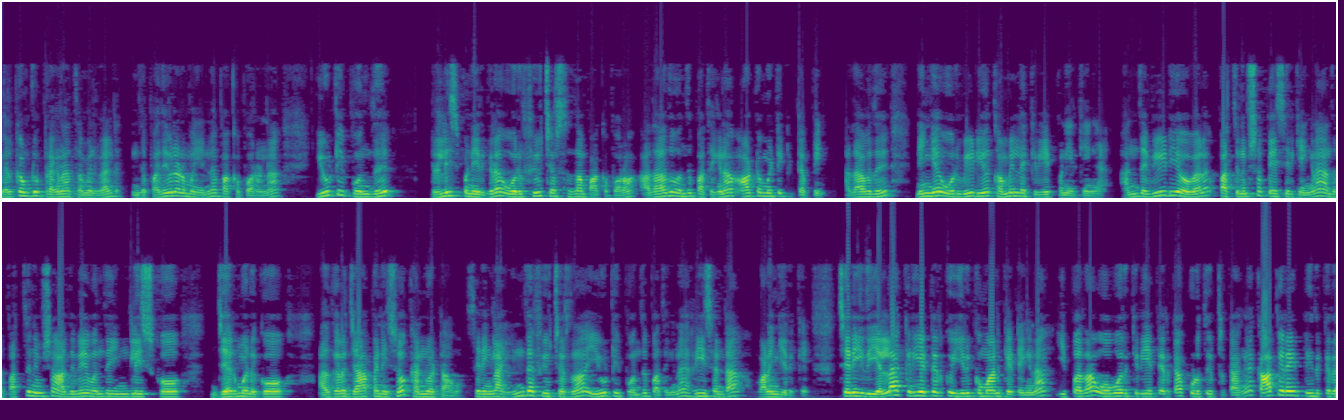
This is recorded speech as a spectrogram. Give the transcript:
Welcome to Pragana Tamil world இந்த பதிவில் நம்ம என்ன பார்க்க போறோம்னா யூடியூப் வந்து ரிலீஸ் பண்ணியிருக்கிற ஒரு ஃபியூச்சர்ஸ் தான் பார்க்க போறோம். அதாவது வந்து பார்த்தீங்கன்னா ஆட்டோமேட்டிக் டப்பிங் அதாவது நீங்க ஒரு வீடியோ தமிழில் கிரியேட் பண்ணியிருக்கீங்க. அந்த வீடியோவை பத்து நிமிஷம் பேசியிருக்கீங்கன்னா அந்த பத்து நிமிஷம் அதுவே வந்து இங்கிலீஷ்க்கோ ஜெர்மனுக்கோ அதுக்கப்புறம் ஜாப்பனீஸோ கன்வெர்ட் ஆகும். சரிங்களா? இந்த ஃபியூச்சர்ஸ் தான் யூடியூப் வந்து பார்த்தீங்கன்னா ரீசெண்டாக வழங்கியிருக்கு. சரி இது எல்லா கிரியேட்டருக்கும் இருக்குமான்னு கேட்டிங்கன்னால் இப்போ தான் ஒவ்வொரு கிரியேட்டருக்காக கொடுத்துட்டு இருக்காங்க. காப்பிரைட் இருக்கிற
